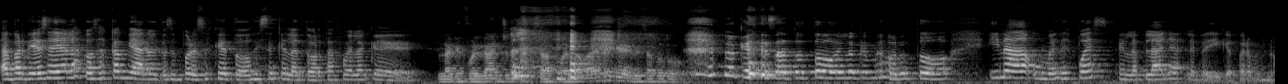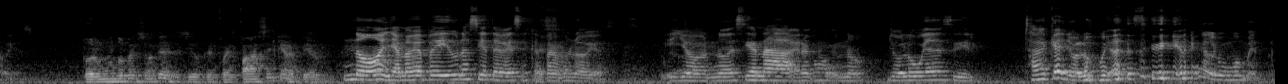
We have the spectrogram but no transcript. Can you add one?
A partir de ese día las cosas cambiaron, entonces por eso es que todos dicen que la torta fue la que La que fue el gancho, o sea, fue la vaina que desató todo. lo que desató todo y lo que mejoró todo. Y nada, un mes después, en la playa, le pedí que fuéramos novios. Todo el mundo pensó que, que fue fácil, que me pidieron. No, él ya me había pedido unas siete veces que fuéramos novios. Y yo no decía nada, era como que no, yo lo voy a decidir. ¿Sabes qué? Yo lo voy a decidir en algún momento.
